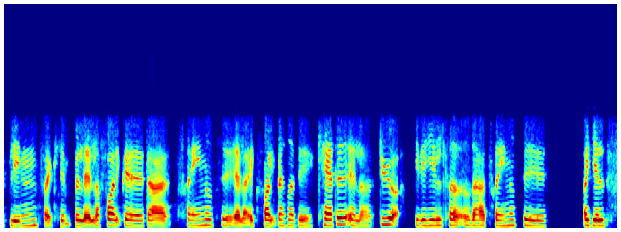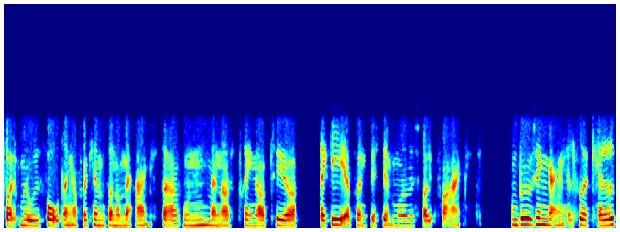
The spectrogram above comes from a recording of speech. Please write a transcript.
er blinde, for eksempel, eller folk, øh, der er trænet til, eller ikke folk, hvad hedder det, katte eller dyr, i det hele taget, der er trænet til at hjælpe folk med udfordringer, for eksempel sådan noget med angst. Der er hunde, man også træner op til at reagere på en bestemt måde, hvis folk får angst. Hun behøver ikke engang altid at kalde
